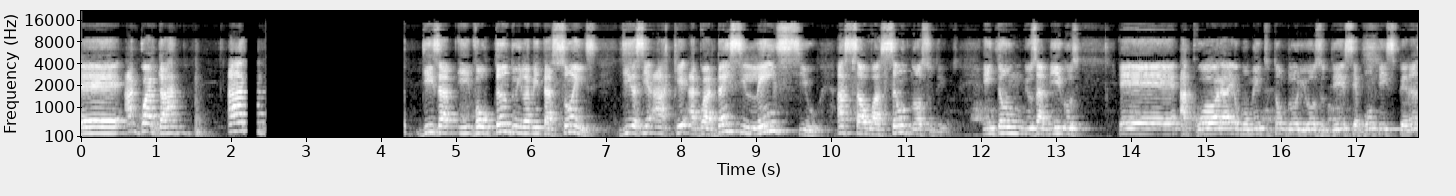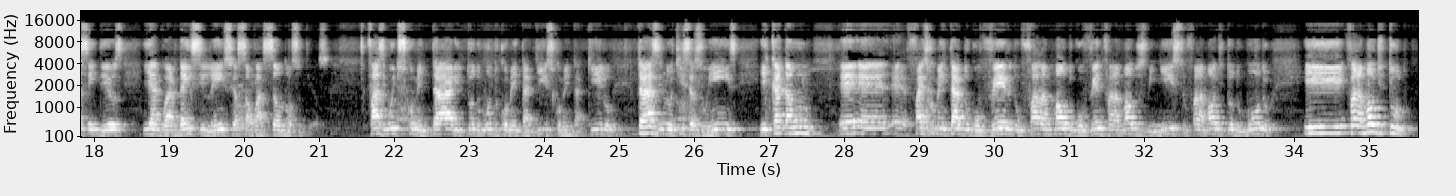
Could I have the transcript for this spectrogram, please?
é aguardar. Diz a, e voltando em Lamentações, diz assim: aguardar em silêncio a salvação do nosso Deus. Então, meus amigos, é, agora é um momento tão glorioso desse, é bom ter esperança em Deus e aguardar em silêncio a salvação do nosso Deus. Fazem muitos comentários, todo mundo comenta disso, comenta aquilo, trazem notícias ruins e cada um é, é, é, faz comentário do governo, fala mal do governo, fala mal dos ministros, fala mal de todo mundo e fala mal de tudo.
